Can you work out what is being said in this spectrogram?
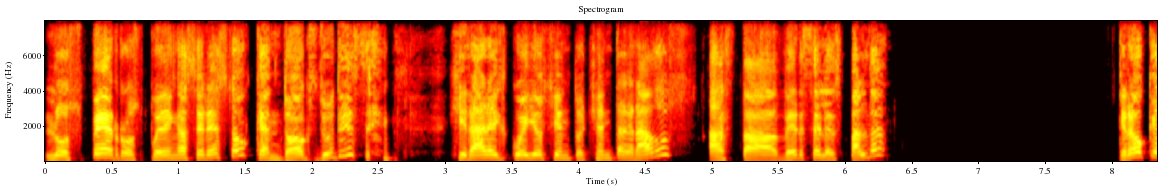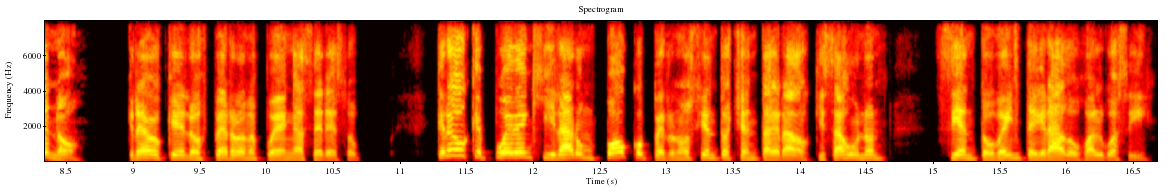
¿Los perros pueden hacer esto? Can dogs do this? ¿Girar el cuello 180 grados hasta verse la espalda? Creo que no. Creo que los perros no pueden hacer eso. Creo que pueden girar un poco, pero no 180 grados. Quizás unos 120 grados o algo así.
